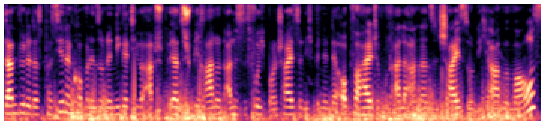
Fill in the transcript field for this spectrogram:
dann würde das passieren, dann kommt man in so eine negative Abspirale und alles ist furchtbar und scheiße und ich bin in der Opferhaltung und alle anderen sind scheiße und ich arme Maus,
